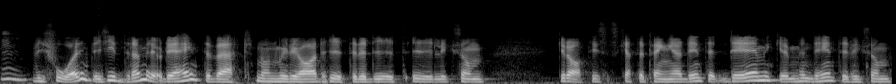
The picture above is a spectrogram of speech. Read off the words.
Mm. Vi får inte gidra med det och det är inte värt någon miljard hit eller dit i liksom gratis skattepengar. Det är, inte, det är mycket men det är inte liksom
